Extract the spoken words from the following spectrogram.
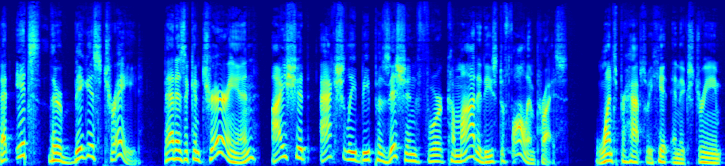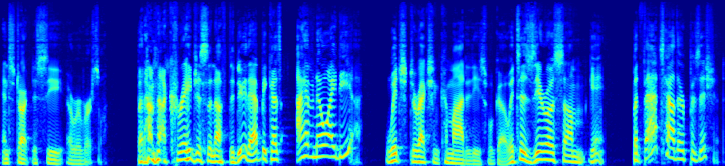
that it's their biggest trade, that as a contrarian, I should actually be positioned for commodities to fall in price once perhaps we hit an extreme and start to see a reversal. But I'm not courageous enough to do that because I have no idea which direction commodities will go. It's a zero sum game. But that's how they're positioned.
